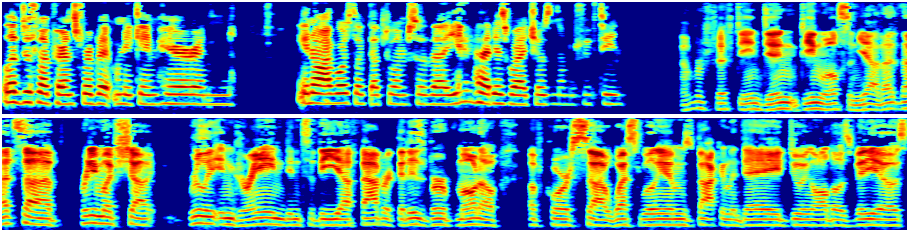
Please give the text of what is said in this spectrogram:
lived with my parents for a bit when he came here and, you know, I've always looked up to him. So that, yeah, that is why I chose number 15. Number 15, Dean, Dean Wilson. Yeah, that, that's, uh, pretty much, uh, really ingrained into the uh, fabric that is Verb Moto. Of course, uh, Wes Williams back in the day doing all those videos,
